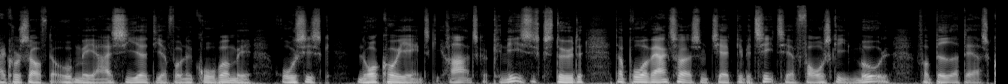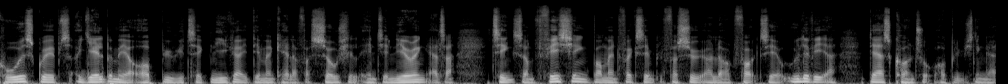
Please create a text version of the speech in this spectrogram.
Microsoft og OpenAI siger, at de har fundet grupper med russisk, nordkoreansk, iransk og kinesisk støtte, der bruger værktøjer som ChatGPT til at forske i mål, forbedre deres kodescripts og hjælpe med at opbygge teknikker i det, man kalder for social engineering, altså ting som phishing, hvor man for eksempel forsøger at lokke folk til at udlevere deres kontooplysninger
